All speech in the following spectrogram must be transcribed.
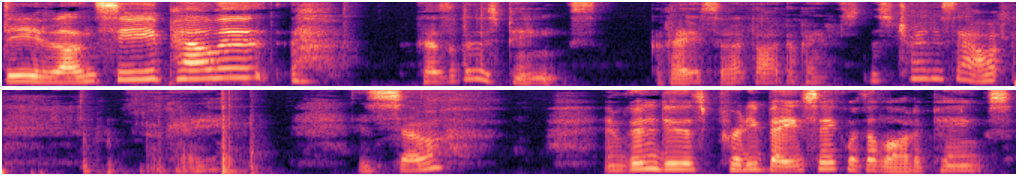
Delancey palette because look at those pinks. Okay, so I thought, okay, let's try this out. Okay, and so I'm going to do this pretty basic with a lot of pinks.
